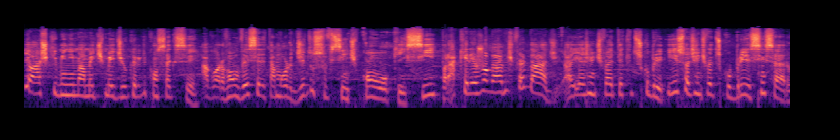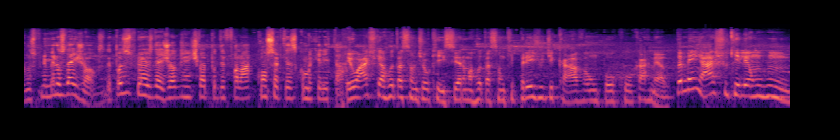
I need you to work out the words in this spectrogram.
E eu acho que minimamente medíocre ele consegue ser. Agora, vamos ver se ele tá mordido o suficiente com o OKC pra querer jogar de verdade. Aí a gente vai ter que descobrir. Isso a gente vai descobrir, sincero, nos primeiros 10 jogos. Depois dos primeiros 10 jogos a gente vai poder falar com certeza como é que ele tá. Eu acho que a rotação de OKC era uma rotação que prejudicava um pouco o Carmelo. Também acho que ele é um, um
